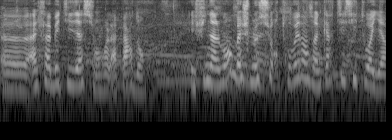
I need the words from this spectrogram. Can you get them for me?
alphabétisation, voilà, pardon. Et finalement, ben, je me suis retrouvée dans un quartier citoyen.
